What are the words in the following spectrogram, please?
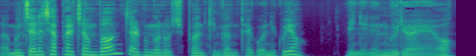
아, 문자는 차 8000번, 짧은 건 50원, 긴 건 100원이고요. 미니는 무료예요.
